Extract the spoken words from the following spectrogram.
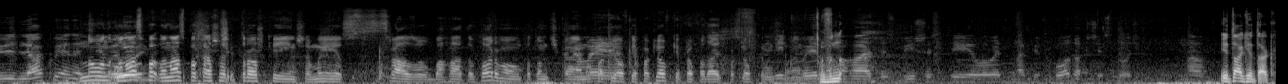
відлякує на Ну, у нас, у нас поки що трошки інше. Ми зразу багато кормимо, потім чекаємо ви- покльовки, покльовки, пропадають покльовки, Ви, ви намагаєтесь в більшості ловити на підходах чи сточках? На... і так, і так.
